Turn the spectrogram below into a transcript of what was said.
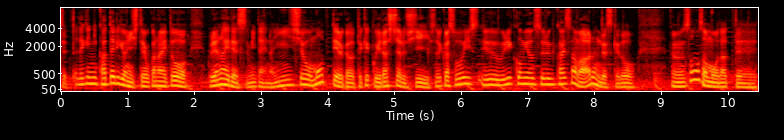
絶対的に勝てるようにしておかないと売れないですみたいな印象を持っている方って結構いらっしゃるし、それからそういう売り込みをする会社さんはあるんですけど、うん、そもそもだって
